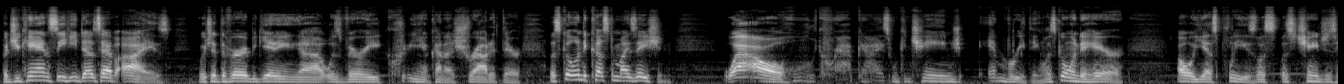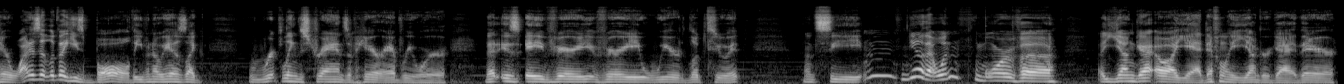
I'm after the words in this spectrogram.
But you can see he does have eyes, which at the very beginning uh, was very, you know, kind of shrouded there. Let's go into customization. Wow, holy crap, guys, we can change everything. Let's go into hair. Oh yes, please. Let's let's change his hair. Why does it look like he's bald, even though he has like rippling strands of hair everywhere? That is a very very weird look to it. Let's see. Mm, you know that one more of a a young guy. Oh yeah, definitely a younger guy there.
